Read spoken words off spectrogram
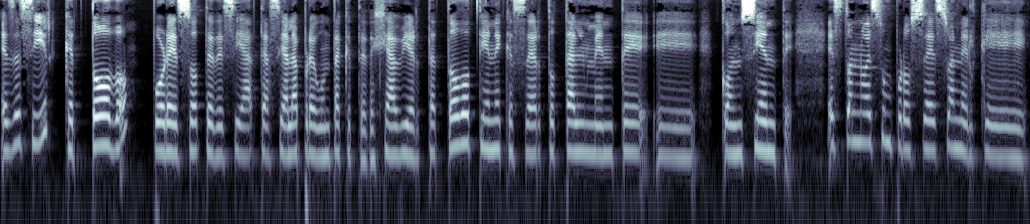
Es decir, que todo, por eso te decía, te hacía la pregunta que te dejé abierta, todo tiene que ser totalmente eh, consciente. Esto no es un proceso en el que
